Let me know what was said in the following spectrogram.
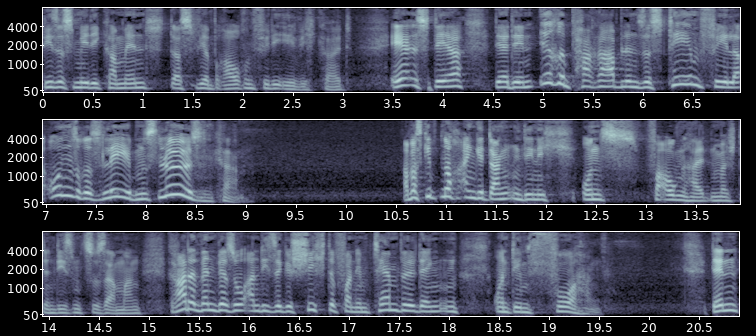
Dieses Medikament, das wir brauchen für die Ewigkeit. Er ist der, der den irreparablen Systemfehler unseres Lebens lösen kann. Aber es gibt noch einen Gedanken, den ich uns vor Augen halten möchte in diesem Zusammenhang. Gerade wenn wir so an diese Geschichte von dem Tempel denken und dem Vorhang. Denn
